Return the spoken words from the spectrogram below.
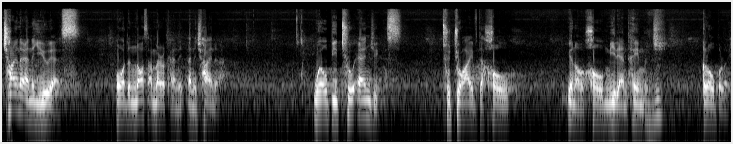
China and the US, or the North America and, and China, will be two engines to drive the whole, you know, whole media entertainment globally.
